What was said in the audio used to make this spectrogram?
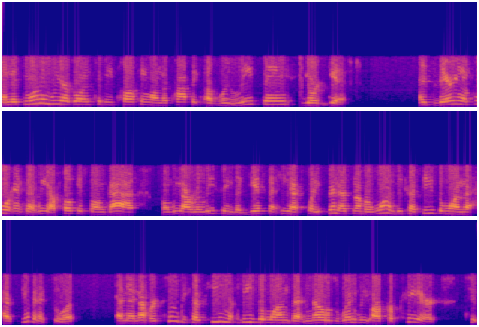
And this morning we are going to be talking on the topic of releasing your gift. It's very important that we are focused on God when we are releasing the gift that He has placed in us. Number one, because He's the one that has given it to us, and then number two, because He He's the one that knows when we are prepared to,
